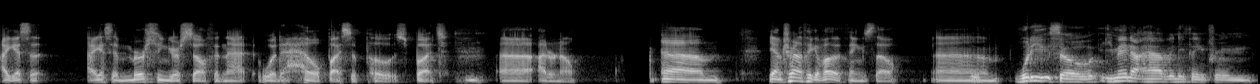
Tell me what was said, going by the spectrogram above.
I guess it, I guess immersing yourself in that would help, I suppose. But uh, I don't know. Um, yeah, I'm trying to think of other things though. Um, What do you? So you may not have anything from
